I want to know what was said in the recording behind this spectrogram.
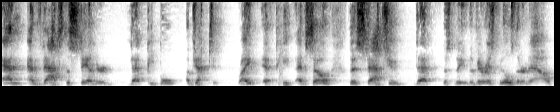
And, and that's the standard that people object to, right? Eh, and so the statute that the, the various bills that are now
